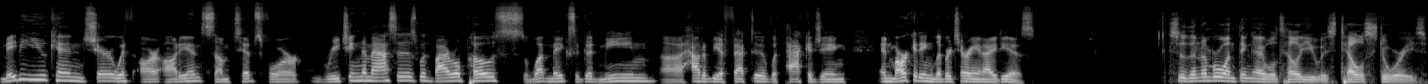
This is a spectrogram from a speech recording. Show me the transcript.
Maybe you can share with our audience some tips for reaching the masses with viral posts, what makes a good meme, uh, how to be effective with packaging and marketing libertarian ideas. So, the number one thing I will tell you is tell stories.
